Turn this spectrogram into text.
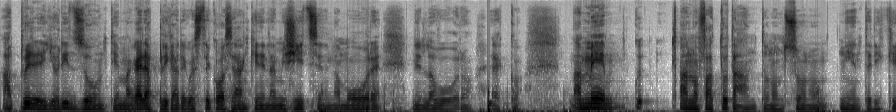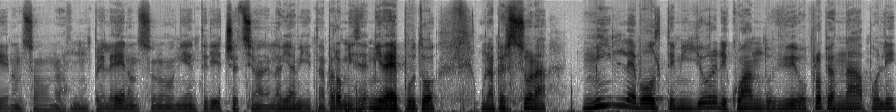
aprire gli orizzonti e magari applicare queste cose anche nell'amicizia, nell'amore, nel lavoro. Ecco, a me hanno fatto tanto, non sono niente di che, non sono un, un Pelé, non sono niente di eccezionale nella mia vita, però mi, mi, reputo una persona mille volte migliore di quando vivevo proprio a Napoli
